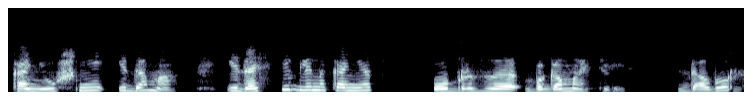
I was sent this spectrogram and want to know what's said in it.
конюшни и дома и достигли наконец образа Богоматери. Долорес,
